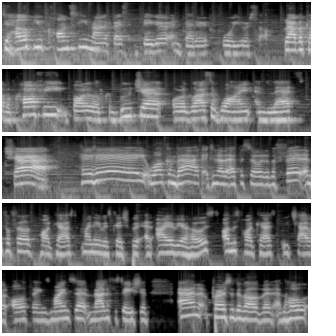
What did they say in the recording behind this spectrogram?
to help you constantly manifest bigger and better for yourself. Grab a cup of coffee, bottle of kombucha, or a glass of wine, and let's chat. Hey, hey, welcome back to another episode of the Fit and Fulfilled podcast. My name is Khushbu, and I am your host. On this podcast, we chat about all things mindset, manifestation, and personal development, and the whole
